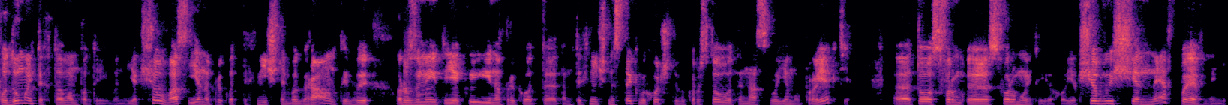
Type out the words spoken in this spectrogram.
Подумайте, хто вам потрібен. Якщо у вас є, наприклад, технічний бекграунд, і ви розумієте, який, наприклад, е, там технічний стек ви хочете використовувати на своєму проєкті, то сформуйте його. Якщо ви ще не впевнені,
